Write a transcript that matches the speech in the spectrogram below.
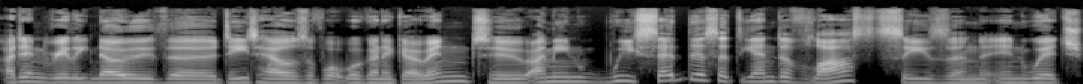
I didn't really know the details of what we're going to go into. I mean, we said this at the end of last season, in which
